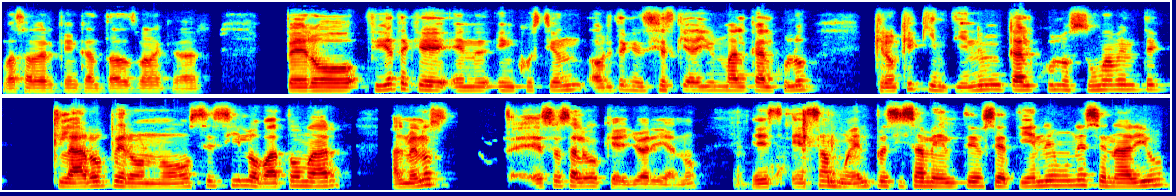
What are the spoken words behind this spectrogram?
Vas a ver qué encantados van a quedar. Pero fíjate que en, en cuestión, ahorita que decías que hay un mal cálculo, creo que quien tiene un cálculo sumamente claro, pero no sé si lo va a tomar, al menos eso es algo que yo haría, ¿no? Es, es Samuel precisamente, o sea, tiene un escenario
